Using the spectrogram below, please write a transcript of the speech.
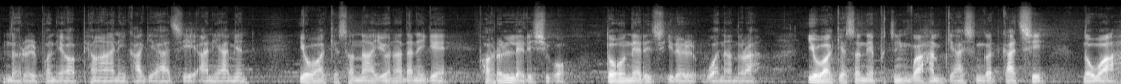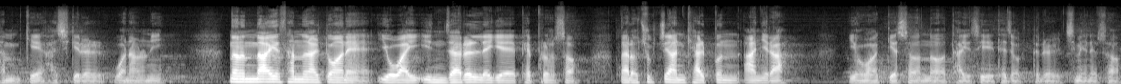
너를 보내어 평안히 가게 하지 아니하면 여호와께서 나 요나단에게 벌을 내리시고 또 내리시기를 원하노라 여호와께서 내 부친과 함께 하신 것 같이 너와 함께 하시기를 원하노니 너는 나의 사는 날 동안에 여호와의 인자를 내게 베풀어서 나로 죽지 않게 할 뿐 아니라 여호와께서 너 다윗의 대적들을 지면에서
